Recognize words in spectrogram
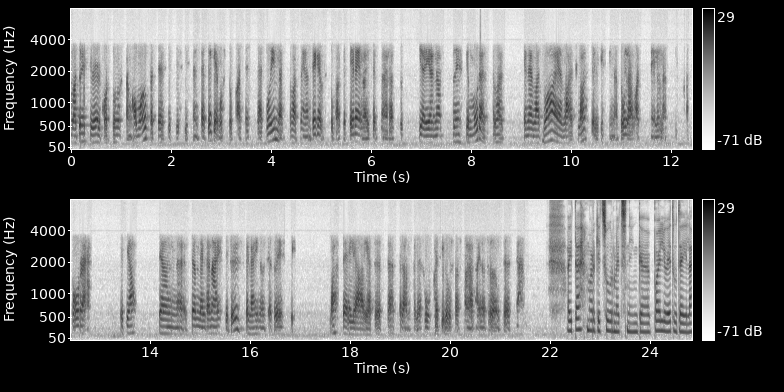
ma tõesti veel kord tunnustan ka oma õpetajasid, kes siis nende tegevustubades toimetavad, meil on tegevustubade perenaised määratud ja, ja nad tõesti muretsevad ja näevad vaeva, et lastel, kes sinna tulevad, neil oleks ikka tore. et jah, see on, see on meil täna hästi töösse läinud ja tõesti lastel ja, ja töötajatel on selles uhkes ilusas majas ainult rõõm tööd teha aitäh, Margit Suurmets ning äh, palju edu teile!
